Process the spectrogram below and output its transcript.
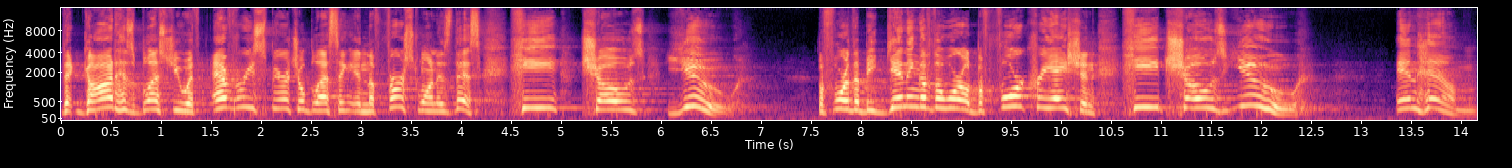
that God has blessed you with every spiritual blessing, and the first one is this He chose you. Before the beginning of the world, before creation, He chose you in Him.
